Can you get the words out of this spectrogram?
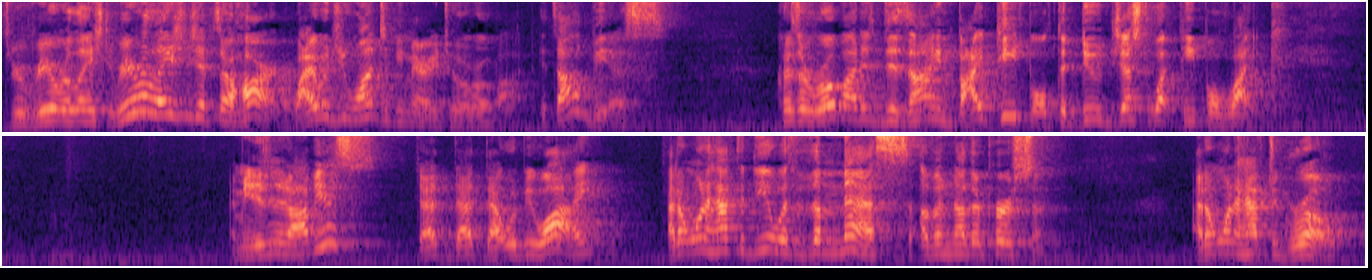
through real relationships. Real relationships are hard. Why would you want to be married to a robot? It's obvious. Because a robot is designed by people to do just what people like. I mean, isn't it obvious? That, that, that would be why. I don't want to have to deal with the mess of another person. I don't want to have to grow.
